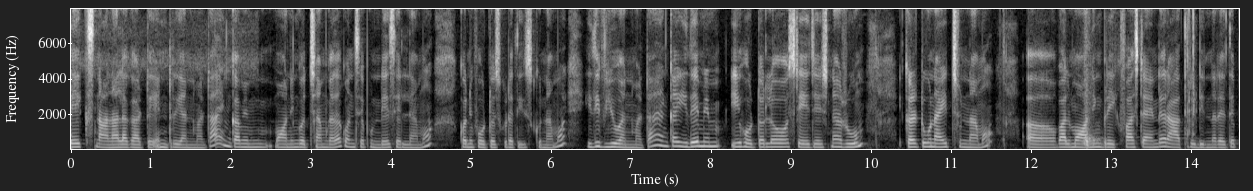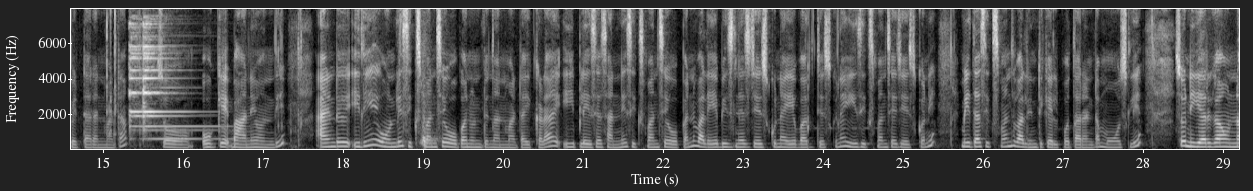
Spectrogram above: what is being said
లేక్ స్నానాల ఘాట్ ఎంట్రీ అనమాట ఇంకా మేము మార్నింగ్ వచ్చాము కదా కొంచెంసేపు ఉండేసి వెళ్ళాము. కొన్ని ఫొటోస్ కూడా తీసుకున్నాము. ఇది వ్యూ అనమాట ఇంకా ఇదే మేము ఈ హోటల్లో స్టే చేసిన రూమ్. ఇక్కడ టూ నైట్స్ ఉన్నాము. వాళ్ళు మార్నింగ్ బ్రేక్ఫాస్ట్ అండ్ రాత్రి డిన్నర్ అయితే పెట్టారనమాట సో ఓకే బాగానే ఉంది. అండ్ ఇది ఓన్లీ సిక్స్ మంత్సే ఓపెన్ ఉంటుందన్నమాట ఇక్కడ. ఈ ప్లేసెస్ అన్నీ సిక్స్ మంత్సే ఓపెన్. వాళ్ళు ఏ బిజినెస్ చేసుకున్నా ఏ వర్క్ చేసుకున్నా ఈ సిక్స్ మంత్సే చేసుకొని మిగతా సిక్స్ మంత్స్ వాళ్ళ ఇంటికి వెళ్ళిపోతారంట మోస్ట్లీ. సో నియర్గా ఉన్న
